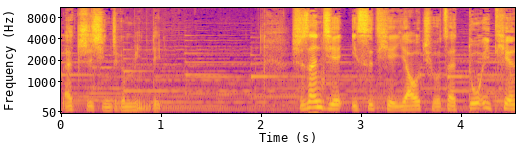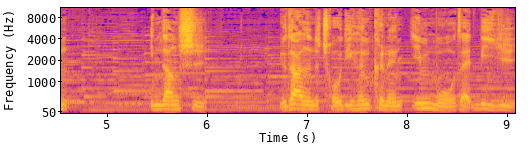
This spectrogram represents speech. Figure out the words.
来执行这个命令。十三节，以斯帖要求再多一天，应当是。犹大人的仇敌很可能阴谋在翌日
